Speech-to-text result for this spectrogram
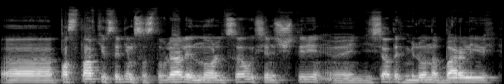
э, поставки в среднем составляли 0,74 миллиона баррелей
